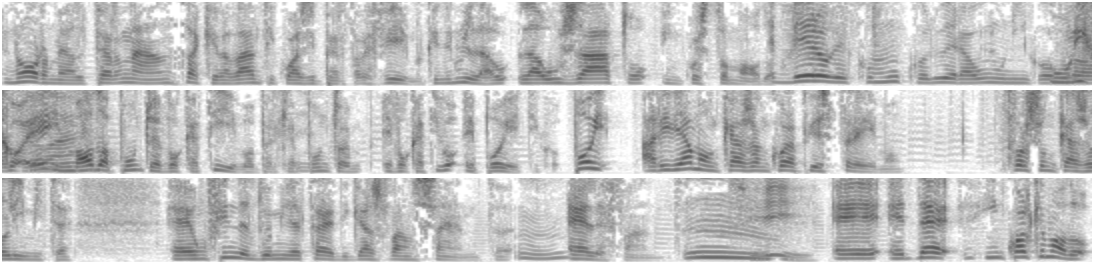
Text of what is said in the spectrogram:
enorme alternanza che va avanti quasi per tre film, quindi lui l'ha, l'ha usato in questo modo È vero che comunque lui era unico. unico proprio, e in eh. modo appunto evocativo, perché appunto è evocativo e poetico. Poi arriviamo a un caso ancora più estremo, forse un caso limite. È un film del 2003 di Gus Van Sant, Elephant. Mm. Sì. E- ed è in qualche modo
